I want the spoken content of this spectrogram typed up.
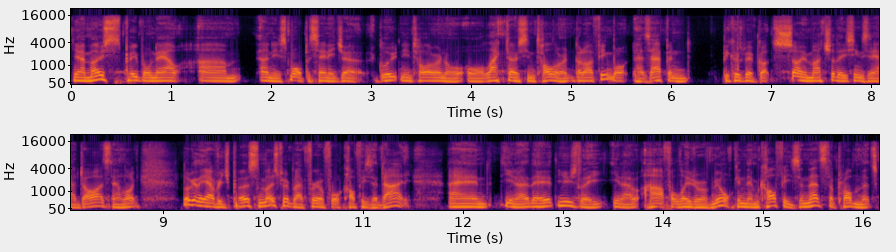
you know most people now um, only a small percentage are gluten intolerant or, or, lactose intolerant. But I think what has happened because we've got so much of these things in our diets now. Like, look at the average person. Most people have three or four coffees a day, and you know they're usually you know half a liter of milk in them coffees, and that's the problem. It's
